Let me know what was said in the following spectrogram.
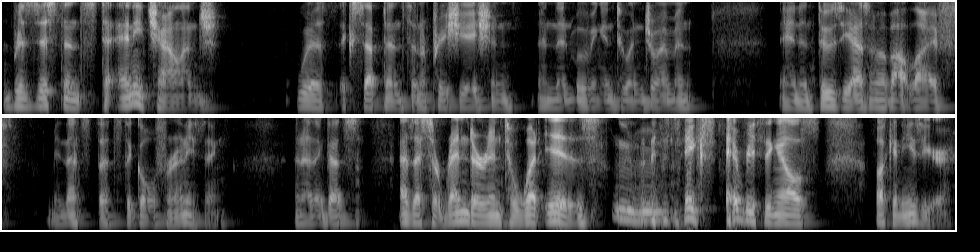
resistance to any challenge with acceptance and appreciation, and then moving into enjoyment and enthusiasm about life. I mean, that's that's the goal for anything, and I think that's as I surrender into what is, it makes everything else fucking easier.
